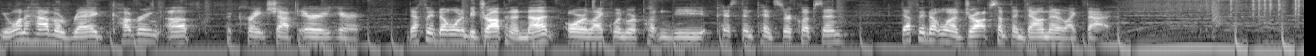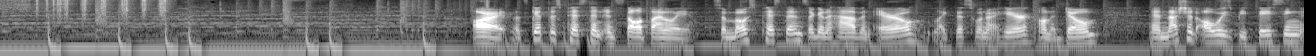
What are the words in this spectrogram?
you want to have a reg covering up the crankshaft area here. Definitely don't want to be dropping a nut or like when we're putting the piston pin circlips in, definitely don't want to drop something down there like that. Alright, let's get this piston installed finally. So most pistons are going to have an arrow like this one right here on the dome and that should always be facing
